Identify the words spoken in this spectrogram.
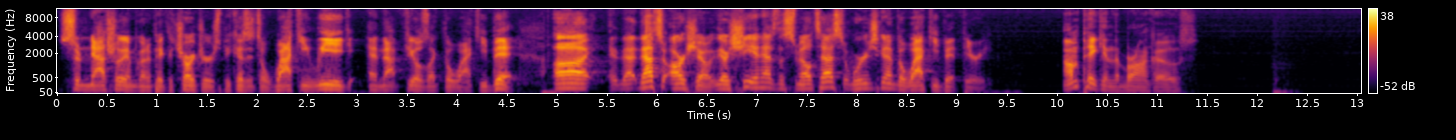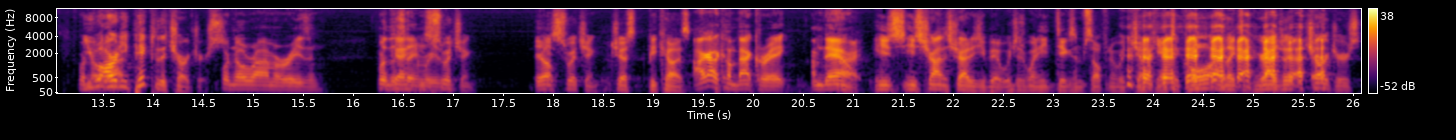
So naturally, I'm going to pick the Chargers because it's a wacky league, and that feels like the wacky bit. Uh, that, that's our show. You know, Sheehan has the smell test. We're just going to have the wacky bit theory. I'm picking the Broncos. For You no already rhyme- picked the Chargers. for no rhyme or reason. For the Okay, same he's reason. switching. Yep. He's switching just because. I gotta come back, Craig. I'm down. All right, he's he's trying the strategy bit, which is when he digs himself into a gigantic hole. I'd like to congratulate the Chargers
